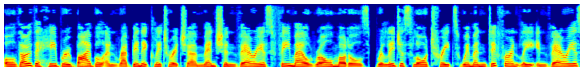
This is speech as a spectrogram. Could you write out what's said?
Although the Hebrew Bible and rabbinic literature mention various female role models, religious law treats women differently in various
